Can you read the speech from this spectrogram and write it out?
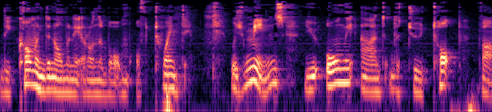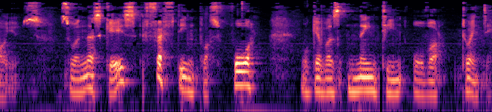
the common denominator on the bottom of 20, which means you only add the two top values. So in this case, 15 plus 4 will give us 19 over 20.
